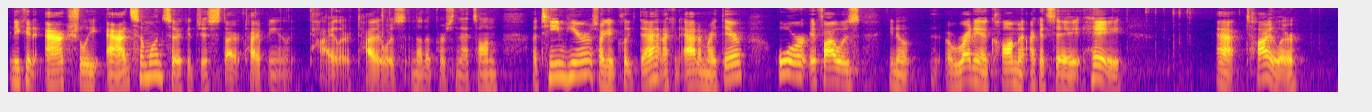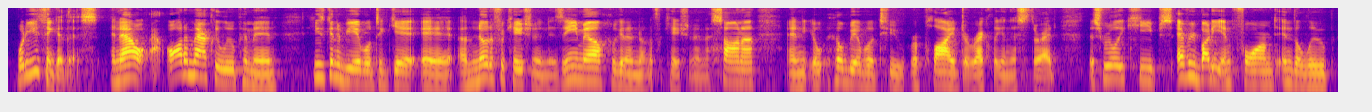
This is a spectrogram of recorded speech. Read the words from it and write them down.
and you can actually add someone. So I could just start typing in like Tyler. Tyler was another person that's on a team here, so I could click that, and I can add him right there. Or if I was, you know, writing a comment, I could say, hey, at Tyler, what do you think of this? And now automatically loop him in he's going to be able to get a, a, notification in his email, he'll get a notification in Asana, and he'll, he'll be able to reply directly in this thread. This really keeps everybody informed in the loop,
